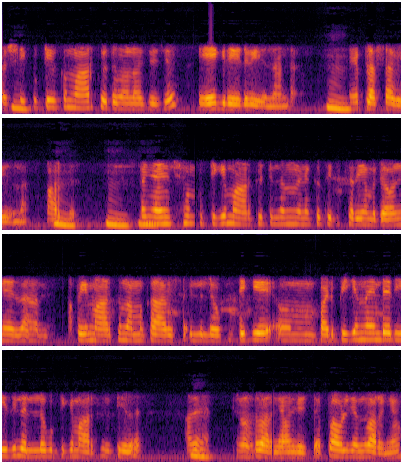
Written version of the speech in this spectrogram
പക്ഷെ ഈ കുട്ടിക്ക് മാർക്ക് കിട്ടുന്നുണ്ടോ എന്ന് ചോദിച്ചു എ ഗ്രേഡ് വീഴുന്നുണ്ട്. എ പ്ലസ് ആ വീഴുന്നത് മാർക്ക്. അപ്പൊ ഞാൻ ചോദിച്ചു കുട്ടിക്ക് മാർക്ക് കിട്ടില്ലെന്ന് നിനക്ക് തിരിച്ചറിയാൻ പറ്റും അവന് എഴുതാൻ. അപ്പൊ ഈ മാർക്ക് നമുക്ക് ആവശ്യമില്ലല്ലോ. കുട്ടിക്ക് പഠിപ്പിക്കുന്നതിന്റെ രീതിയിലല്ലോ കുട്ടിക്ക് മാർക്ക് കിട്ടിയത്. അത് അച്ഛനോട് പറഞ്ഞാന്ന് ചോദിച്ചു. അപ്പൊ അവൾ ചെന്ന് പറഞ്ഞു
